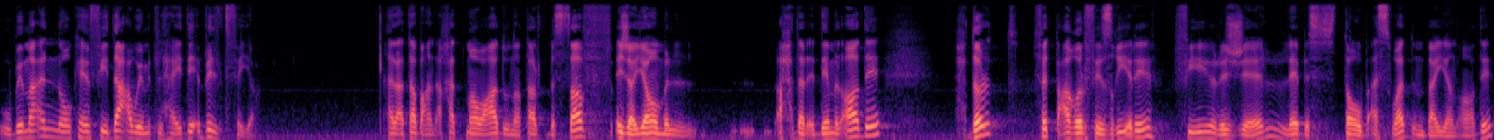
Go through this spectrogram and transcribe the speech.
وبما إنه كان في دعوة مثل هيدي قبلت فيها. هلأ طبعا أخذت موعد ونطرت بالصف اجى يوم أحضر قدام القاضي. حضرت فت على غرفة صغيرة في رجال لابس ثوب أسود مبين قاضي.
